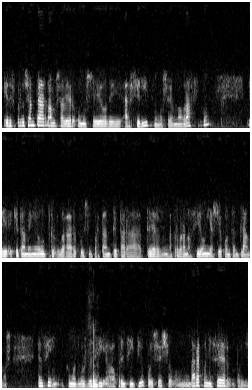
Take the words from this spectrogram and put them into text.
e despois do xantar vamos a ver o Museo de Arxeriz, un museo etnográfico, eh, que tamén é outro lugar pois importante para ter na programación e así o contemplamos. En fin, como vos decía hmm. ao principio, pois eso, dar a coñecer pois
